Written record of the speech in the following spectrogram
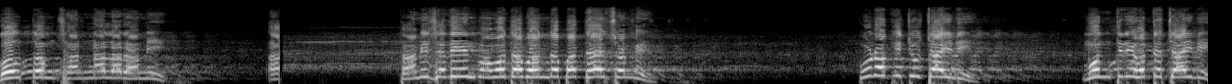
গৌতম সান্যাল আর আমি। তো আমি সেদিন মমতা বন্দ্যোপাধ্যায়ের সঙ্গে কোনো কিছু চাইনি, মন্ত্রী হতে চাইনি।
